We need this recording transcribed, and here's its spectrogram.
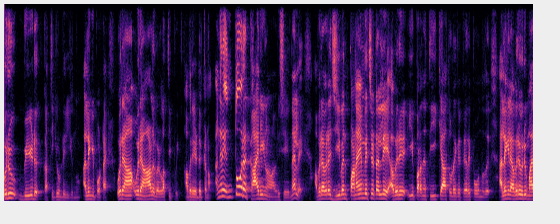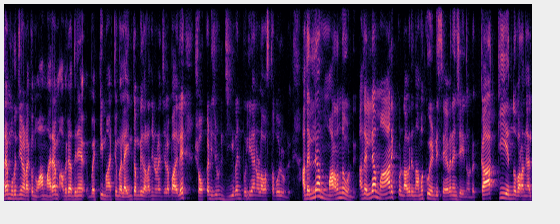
ഒരു വീട് കത്തിക്കൊണ്ടിരിക്കുന്നു. അല്ലെങ്കിൽ പോട്ടെ ഒരാ ഒരാൾ വെള്ളത്തിൽ പോയി അവരെ എടുക്കണം. അങ്ങനെ എന്തോരം കാര്യങ്ങളാണ് അവർ ചെയ്യുന്നത് അല്ലേ? അവരവരെ ജീവൻ പണയം വെച്ചിട്ടല്ലേ അവർ ഈ പറഞ്ഞ തീക്കകത്തൂടെയൊക്കെ കയറി പോകുന്നത്. അല്ലെങ്കിൽ അവർ ഒരു മരം മുറിഞ്ഞ് കിടക്കുന്നു. ആ മരം അവരതിനെ വെട്ടി മാറ്റുമ്പോൾ ലൈൻ കമ്പി തടഞ്ഞിട്ടുണ്ടെങ്കിൽ ചിലപ്പോൾ അതിൽ ഷോക്ക് അടിച്ചുകൊണ്ട് ജീവൻ പൊലിയാനുള്ള അവസ്ഥ പോലും ഉണ്ട്. അതെല്ലാം മറന്നുകൊണ്ട് അതെല്ലാം മാറിക്കൊണ്ട് അവർ നമുക്ക് വേണ്ടി സേവനം ചെയ്യുന്നുണ്ട്. കാക്കി എന്ന് പറഞ്ഞാൽ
